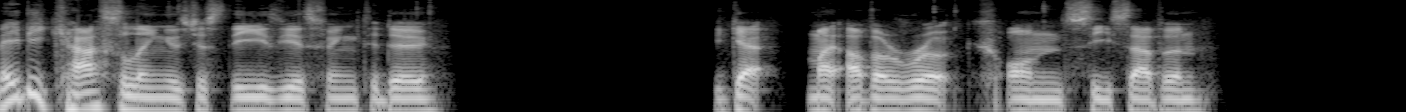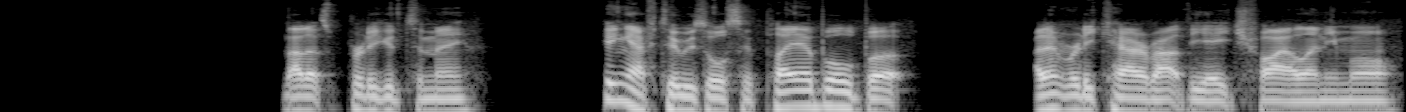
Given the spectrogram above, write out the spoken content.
Maybe castling is just the easiest thing to do. To get my other rook on c7. That looks pretty good to me. King f2 is also playable, but I don't really care about the h-file anymore.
